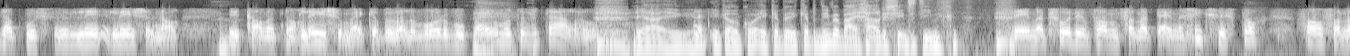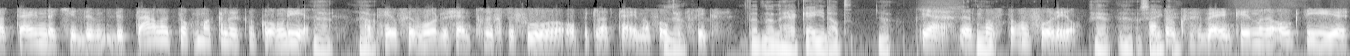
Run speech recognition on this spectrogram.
dat moesten we le- lezen. Nou, ik kan het nog lezen, maar ik heb er wel een woordenboek bij om het te vertalen. Hoor. Ja, ik, ik ook hoor. Ik heb, ik heb het niet meer bijgehouden sindsdien. Nee, maar het voordeel van, van Latijn en Grieks is toch, vooral van Latijn, dat je de, de talen toch makkelijker kon leren. Ja, ja. Want heel veel woorden zijn terug te voeren op het Latijn of op Ja. het Grieks. Dat, dan herken je dat. Ja, Ja, dat was toch een voordeel. ja, ja Want zeker. ook bij een kinderen, ook die,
